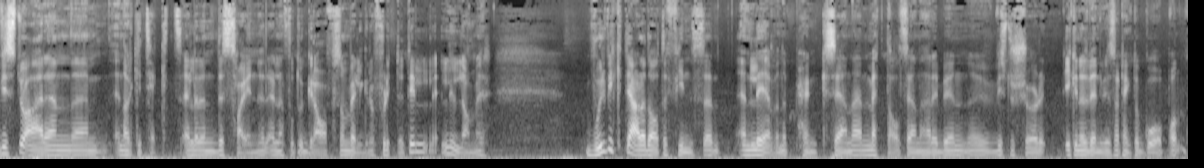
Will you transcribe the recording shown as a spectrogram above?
hvis du er en, en, arkitekt eller en designer eller en fotograf som velger å flytte til Lillehammer, hvor viktig er det da at det fins en, en, levende punkscene, en metallscene her i byen, hvis du sjøl ikke nødvendigvis har tenkt å gå på den?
